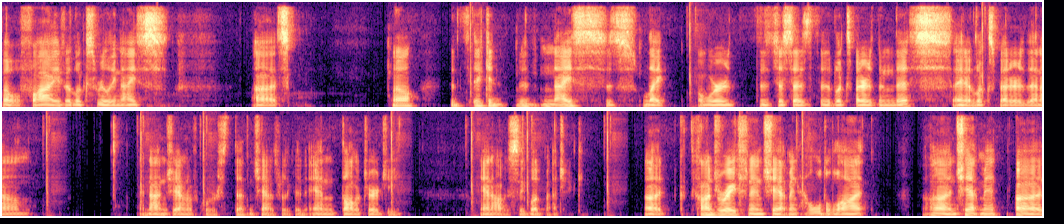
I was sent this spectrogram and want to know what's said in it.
level 5 it looks really nice. Uh, it's, well, it, could, it, nice is like a word that just says it looks better than this, and it looks better than, um, not enchantment of course, death enchantment is really good, and thaumaturgy, and obviously blood magic. Uh, conjuration and enchantment hold a lot. Uh, enchantment, uh,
